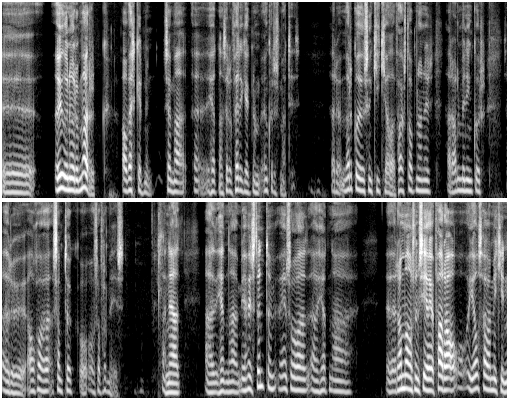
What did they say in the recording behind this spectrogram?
uh, augun eru mörg á verkefnin sem að uh, hérna, þurfa að ferja gegnum umhverfismatið. Það eru mörg auður sem kíkja á það, fagstofnanir, það er almenningur, það eru áhuga samtök og, og svo frammiðis. Þannig að, að hérna, mér finnst stundum eins og að, að hérna, uh, rammaállun sé að fara á, í óþafa mikil,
